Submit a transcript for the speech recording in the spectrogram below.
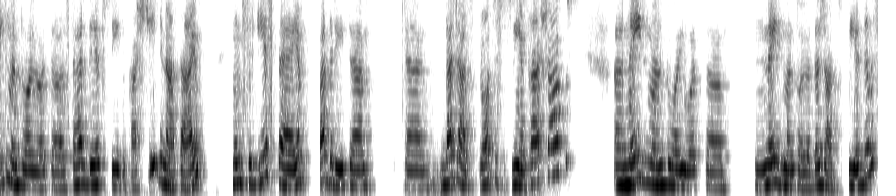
izmantojot sēra dioksīdu kā šķīdinātāju, mums ir iespēja padarīt dažādus procesus vienkāršākus, neizmantojot, neizmantojot dažādas piedevas,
